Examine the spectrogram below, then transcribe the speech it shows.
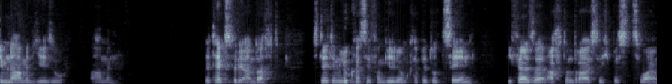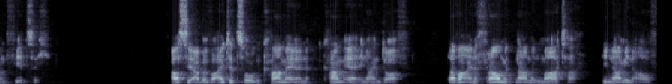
Im Namen Jesu. Amen. Der Text für die Andacht steht im Lukasevangelium Kapitel 10, die Verse 38 bis 42. Als sie aber weiterzogen, kam er, in, kam er in ein Dorf. Da war eine Frau mit Namen Martha, die nahm ihn auf.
